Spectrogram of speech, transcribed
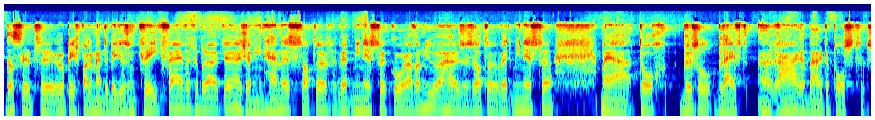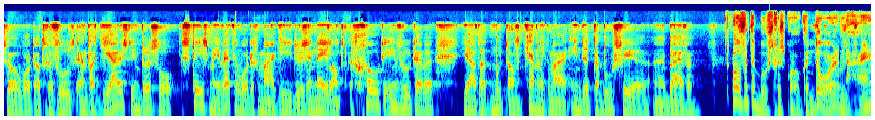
dat ze het Europees Parlement een beetje als een kweekvijver gebruiken. Janine Hennis zat er, werd minister. Cora van Nieuwenhuizen zat er, werd minister. Maar ja, toch, Brussel blijft een rare buitenpost. Zo wordt dat gevoeld. En dat juist in Brussel steeds meer wetten worden gemaakt... die dus in Nederland grote invloed hebben... ja, dat moet dan kennelijk maar in de taboesfeer uh, blijven. Over taboes gesproken, door naar...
